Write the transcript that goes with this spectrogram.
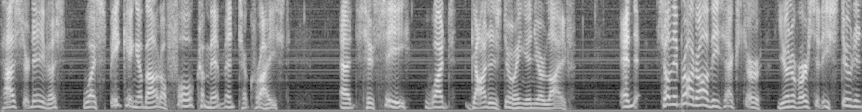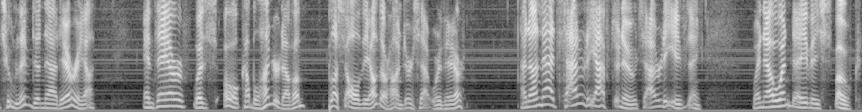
Pastor Davis, was speaking about a full commitment to Christ and to see what God is doing in your life. And so they brought all these extra university students who lived in that area, and there was, oh, a couple hundred of them plus all the other hunters that were there. And on that Saturday afternoon, Saturday evening, when Elwin Davies spoke,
